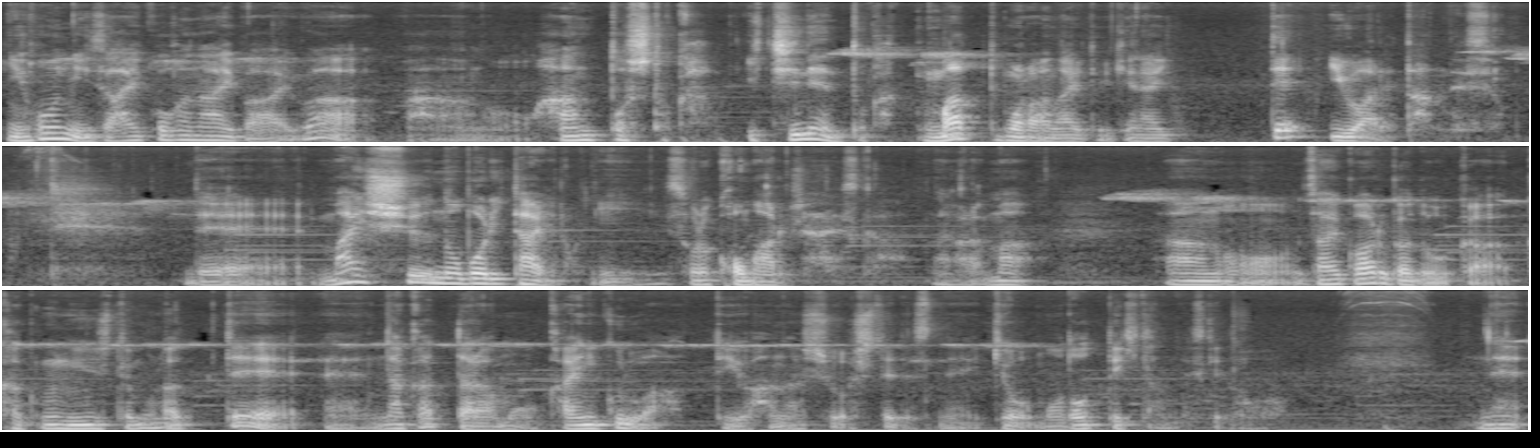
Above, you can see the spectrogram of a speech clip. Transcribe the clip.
日本に在庫がない場合はあの半年とか1年とか待ってもらわないといけないって言われたんですよ。で毎週登りたいのにそれ困るじゃないですか。だからまああの在庫あるかどうか確認してもらって、えー、なかったらもう買いに来るわっていう話をしてですね今日戻ってきたんですけど。ね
